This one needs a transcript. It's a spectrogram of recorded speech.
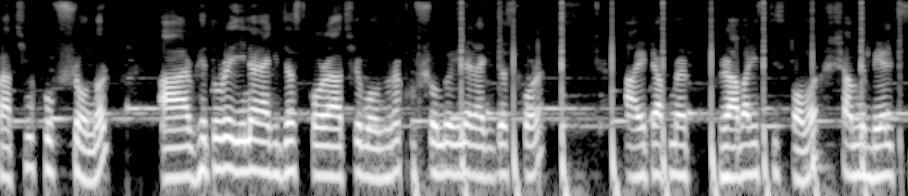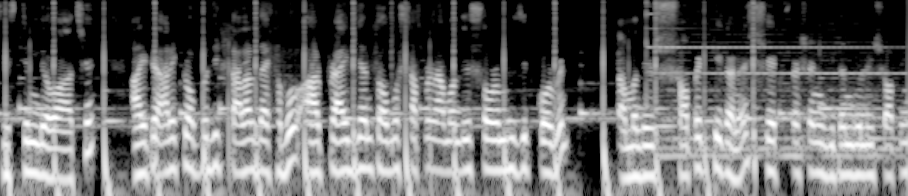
পাচ্ছেন, খুব সুন্দর। আর ভেতরে ইনার অ্যাডজাস্ট করা আছে বন্ধুরা, খুব সুন্দর ইনার অ্যাডজাস্ট করা। আর এটা আপনার রাবার স্টিচ কভার সামনে বেল্ট সিস্টেম দেওয়া আছে। আর এটা আরেকটা অপোজিট কালার দেখাবো। আর প্রাইস জানতে অবশ্যই আপনারা আমাদের শোরুম ভিজিট করবেন। আমাদের শপের ঠিকানা Sheikh fashion Gitanjali shopping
